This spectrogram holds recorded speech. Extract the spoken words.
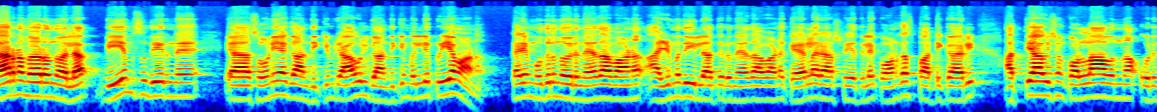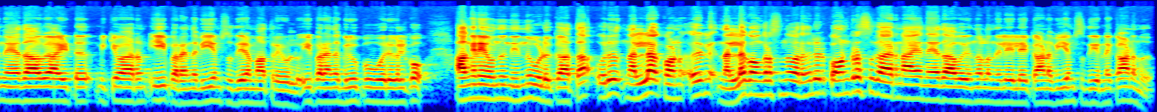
കാരണം വേറൊന്നുമല്ല വി എം സുധീറിനെ സോണിയാഗാന്ധിക്കും രാഹുൽ ഗാന്ധിക്കും വലിയ പ്രിയമാണ്. കാര്യം മുതിർന്ന ഒരു നേതാവാണ് അഴിമതിയില്ലാത്ത ഒരു നേതാവാണ്. കേരള രാഷ്ട്രീയത്തിലെ കോൺഗ്രസ് പാർട്ടിക്കാരിൽ അത്യാവശ്യം കൊള്ളാവുന്ന ഒരു നേതാവായിട്ട് മിക്കവാറും ഈ പറയുന്ന വി എം സുധീരൻ മാത്രമേ ഉള്ളൂ. ഈ പറയുന്ന ഗ്രൂപ്പ് പോരുകൾക്കോ അങ്ങനെ ഒന്നും നിന്നു കൊടുക്കാത്ത ഒരു നല്ല നല്ല കോൺഗ്രസ് എന്ന് പറയുന്നത് ഒരു കോൺഗ്രസ്സുകാരനായ നേതാവ് എന്നുള്ള നിലയിലേക്കാണ് വി എം സുധീരനെ കാണുന്നത്.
